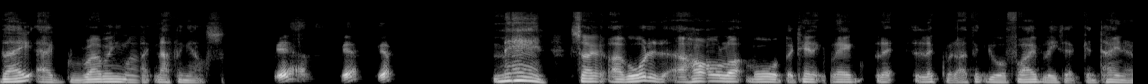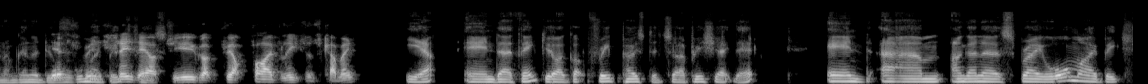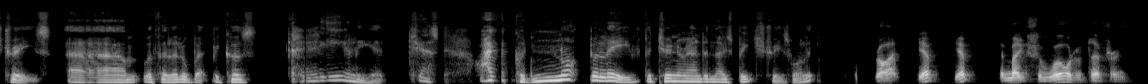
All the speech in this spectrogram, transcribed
they are growing like nothing else. Yeah, yeah, yeah. Man, so I've ordered a whole lot more botanic lag, li- liquid. I think you're a five liter container, and I'm going to do yes, all my beech trees. out to you. Got five liters coming. Yeah, and uh, thank you. I got free postage, so I appreciate that and um, I'm going to spray all my beech trees um, with a little bit because clearly it just I could not believe the turnaround in those beech trees, Wally. Right. Yep. Yep. It makes a world of difference.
